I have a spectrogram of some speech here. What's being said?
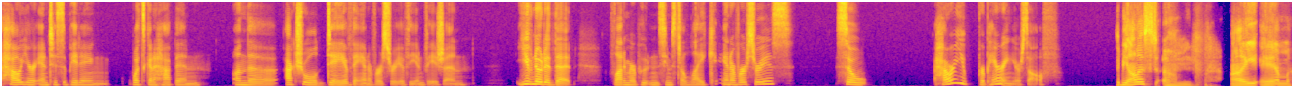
how you're anticipating what's going to happen on the actual day of the anniversary of the invasion. You've noted that Vladimir Putin seems to like anniversaries. So, how are you preparing yourself? To be honest, um, I am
